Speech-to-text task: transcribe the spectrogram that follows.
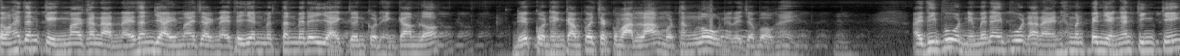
ต่อให้ท่านเก่งมาขนาดไหนท่านใหญ่มาจากไหนแต่ยันท่านไม่ได้ใหญ่เกินกฎแห่งกรรมหรอกเดี๋ยวกฎแห่งกรรมก็จะกวาดล้างหมดทั้งโลกเนี่ยเลยจะบอกให้ ไอ้ที่พูดเนี่ยไม่ได้พูดอะไรนะมันเป็นอย่างนั้นจริง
